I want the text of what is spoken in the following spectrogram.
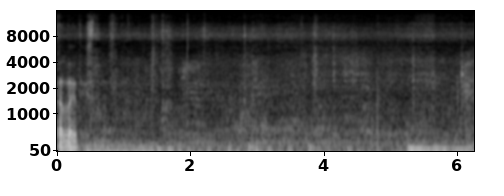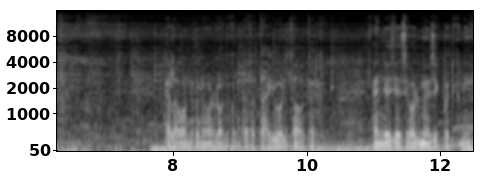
సరదాగా తీస్తాం. అలా వండుకునే వాళ్ళు వండుకుంటారు తాగి వాళ్ళు తాగుతారు. ఎంజాయ్ చేసి వాళ్ళు మ్యూజిక్ పెట్టుకుని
